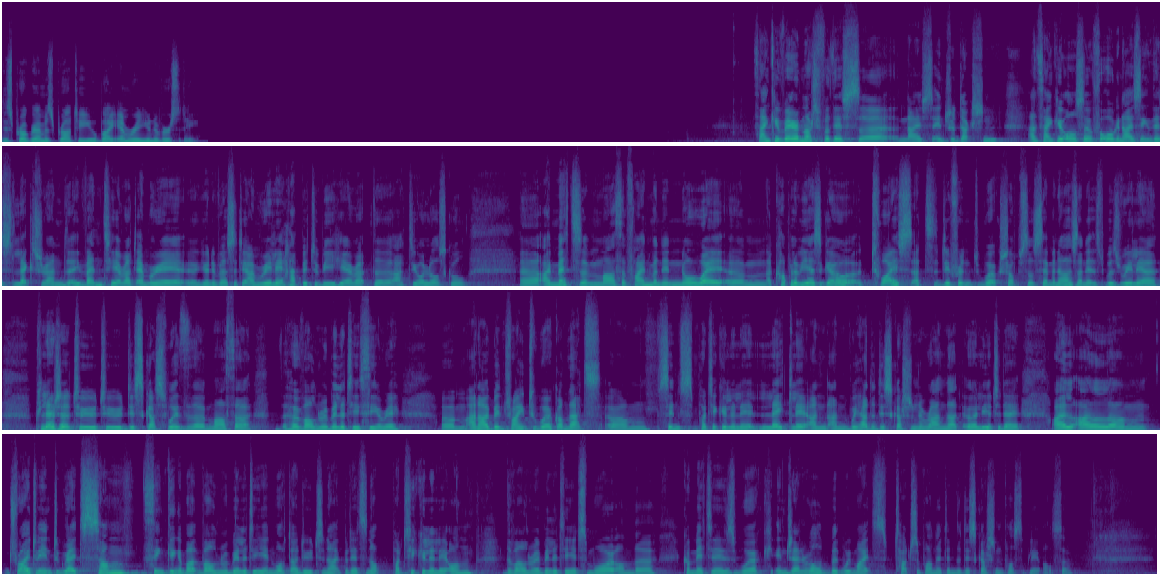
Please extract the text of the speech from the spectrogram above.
This program is brought to you by Emory University. Thank you very much for this uh, nice introduction, and thank you also for organizing this lecture and event here at Emory uh, University. I'm really happy to be here at, the, at your law school. Uh, I met uh, Martha Fineman in Norway um, a couple of years ago, uh, twice at different workshops or seminars, and it was really a pleasure to, to discuss with uh, Martha her vulnerability theory. Um, and I've been trying to work on that um, since, particularly lately, and, and we had a discussion around that earlier today. I'll, I'll um, try to integrate some thinking about vulnerability in what I do tonight, but it's not particularly on the vulnerability, it's more on the committee's work in general, but we might touch upon it in the discussion possibly also.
